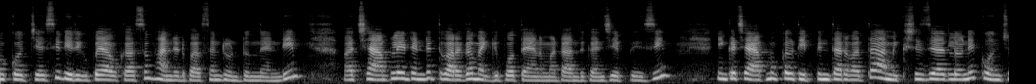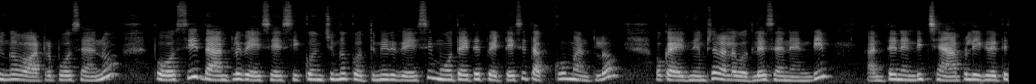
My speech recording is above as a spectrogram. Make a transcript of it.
ముక్క వచ్చేసి విరిగిపోయే అవకాశం హండ్రెడ్ పర్సెంట్ ఉంటుందండి. ఆ చేపలు ఏంటంటే త్వరగా మగ్గిపోతాయి అనమాట అందుకని చెప్పేసి. ఇంకా చేప ముక్కలు తిప్పిన తర్వాత ఆ మిక్సీ జార్లోనే కొంచెంగా వాటర్ పోసాను. పోసి దాంట్లో వేసేసి కొంచెంగా కొత్తిమీర వేసి మూత అయితే పెట్టేసి తక్కువ మంటలో ఒక ఐదు నిమిషాలు అలా వదిలేసానండి. అంతేనండి చేపలు ఇగురైతే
